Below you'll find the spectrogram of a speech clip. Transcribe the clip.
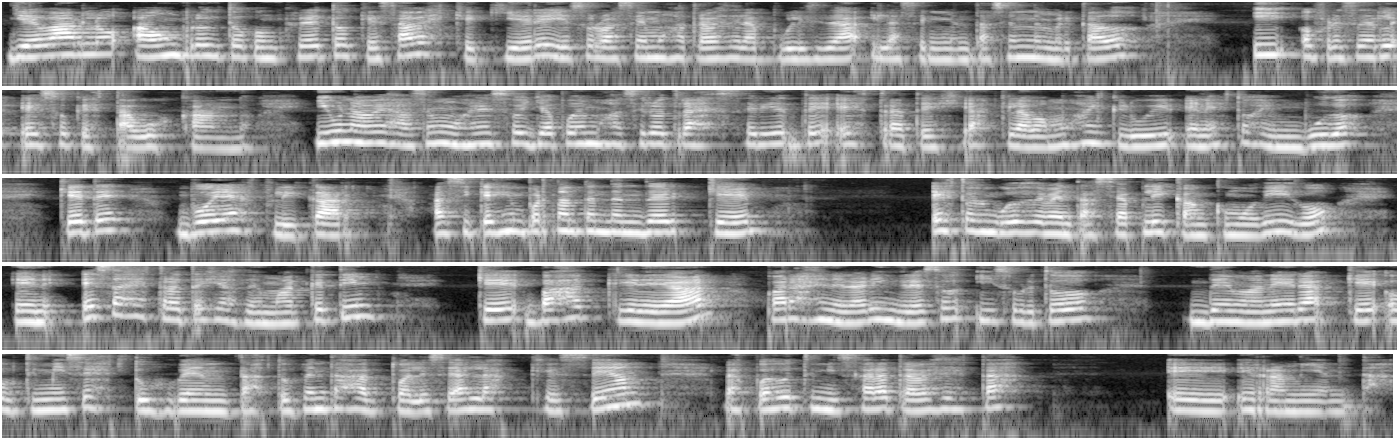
llevarlo a un producto concreto que sabes que quiere y eso lo hacemos a través de la publicidad y la segmentación de mercados y ofrecerle eso que está buscando. Y una vez hacemos eso, ya podemos hacer otra serie de estrategias que la vamos a incluir en estos embudos que te voy a explicar. Así que es importante entender que estos embudos de venta se aplican, como digo, en esas estrategias de marketing que vas a crear para generar ingresos y sobre todo de manera que optimices tus ventas, tus ventas actuales, sean las que sean, las puedes optimizar a través de estas eh, herramientas.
